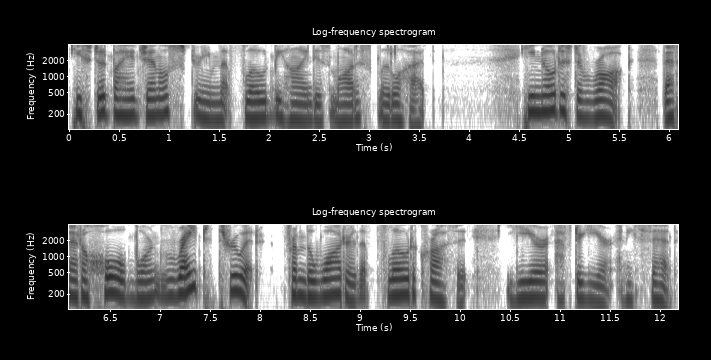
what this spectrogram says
he stood by a gentle stream that flowed behind his modest little hut he noticed a rock that had a hole born right through it from the water that flowed across it year after year, and he said,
